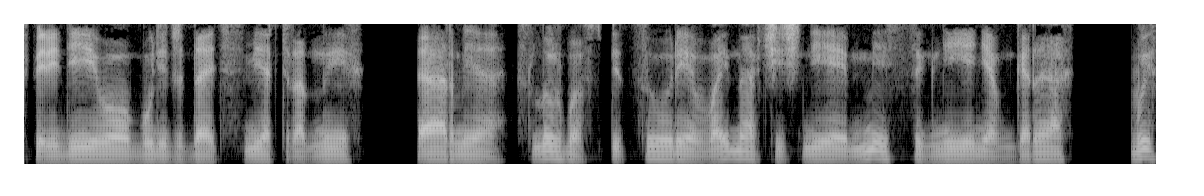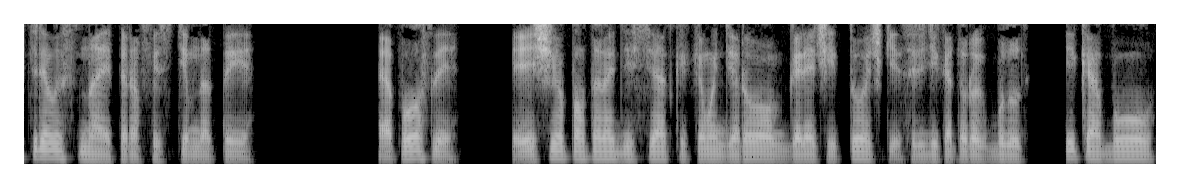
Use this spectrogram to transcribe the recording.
Впереди его будет ждать смерть родных, армия, служба в спецуре, война в Чечне, месяцы гниения в горах, выстрелы снайперов из темноты. А после — еще полтора десятка командировок горячей точке, среди которых будут и Кабул,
